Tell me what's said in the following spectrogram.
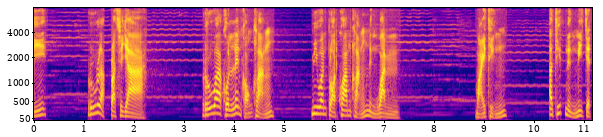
นี้ รู้หลักปรัชญา รู้ว่าคนเล่นของขลัง มีวันปลอดความขลังหนึ่งวัน หมายถึง อาทิตย์หนึ่งมีเจ็ด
